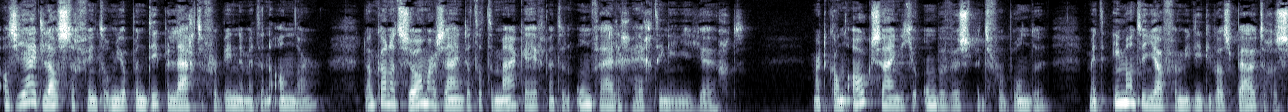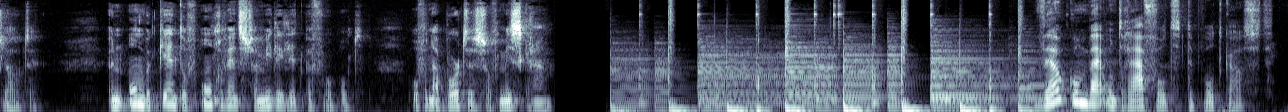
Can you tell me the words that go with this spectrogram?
Als jij het lastig vindt om je op een diepe laag te verbinden met een ander, dan kan het zomaar zijn dat dat te maken heeft met een onveilige hechting in je jeugd. Maar het kan ook zijn dat je onbewust bent verbonden met iemand in jouw familie die was buitengesloten. Een onbekend of ongewenst familielid bijvoorbeeld, of een abortus of miskraam. Welkom bij Ontrafeld, de podcast.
